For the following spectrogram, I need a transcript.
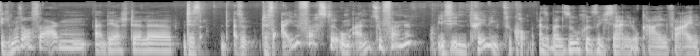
Ich muss auch sagen, an der Stelle, das, also das Einfachste, um anzufangen, ist in Training zu kommen. Also man suche sich seinen lokalen Verein.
